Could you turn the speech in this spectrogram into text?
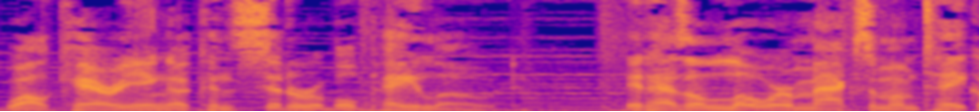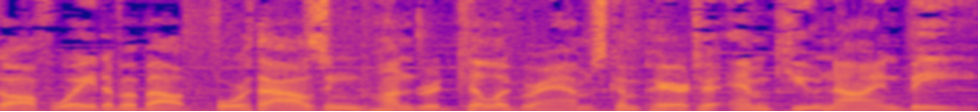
while carrying a considerable payload. It has a lower maximum takeoff weight of about 4,100 kilograms compared to MQ-9B.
